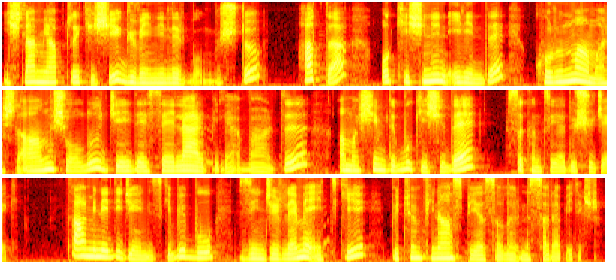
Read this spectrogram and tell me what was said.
işlem yaptığı kişiyi güvenilir bulmuştu. Hatta o kişinin elinde korunma amaçlı almış olduğu CDS'ler bile vardı. Ama şimdi bu kişi de sıkıntıya düşecek. Tahmin edeceğiniz gibi bu zincirleme etki bütün finans piyasalarını sarabilir.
